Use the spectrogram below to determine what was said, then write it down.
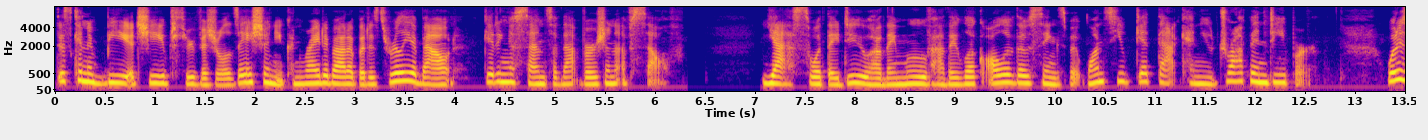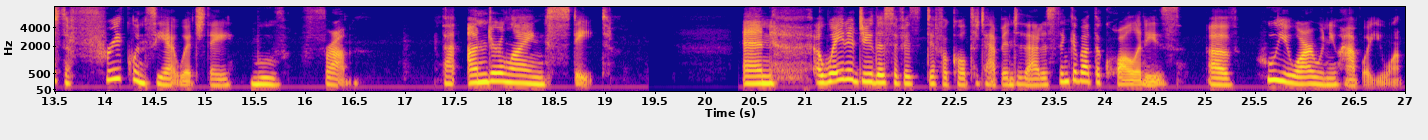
This can be achieved through visualization. You can write about it, but it's really about getting a sense of that version of self. Yes, what they do, how they move, how they look, all of those things. But once you get that, can you drop in deeper? What is the frequency at which they move from? That underlying state. And a way to do this, if it's difficult to tap into that, is think about the qualities of who you are when you have what you want.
